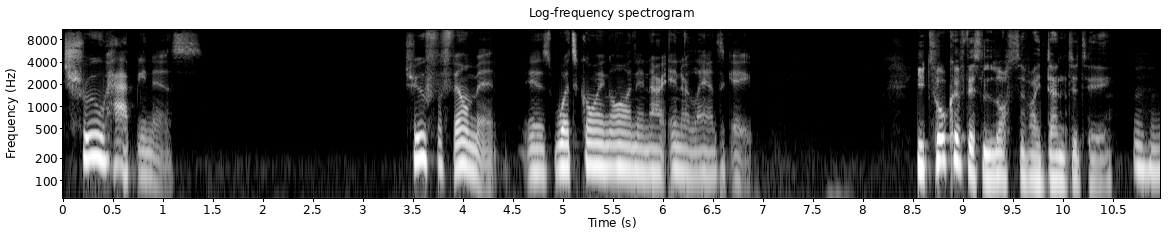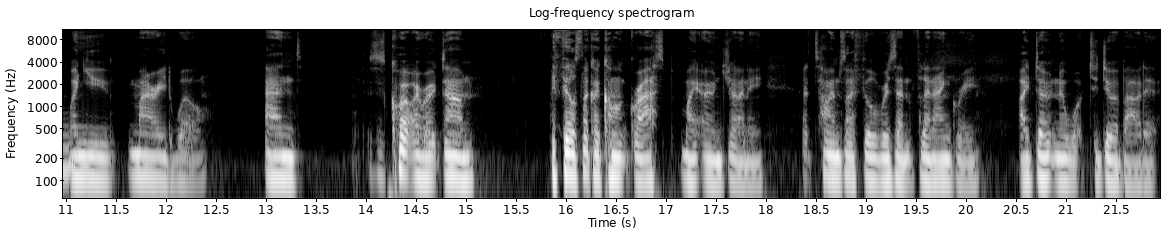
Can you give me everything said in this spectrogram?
true happiness, true fulfillment is what's going on in our inner landscape. You talk of this loss of identity when you married Will. And this is a quote I wrote down. It feels like I can't grasp my own journey. At times I feel resentful and angry. I don't know what to do about it.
